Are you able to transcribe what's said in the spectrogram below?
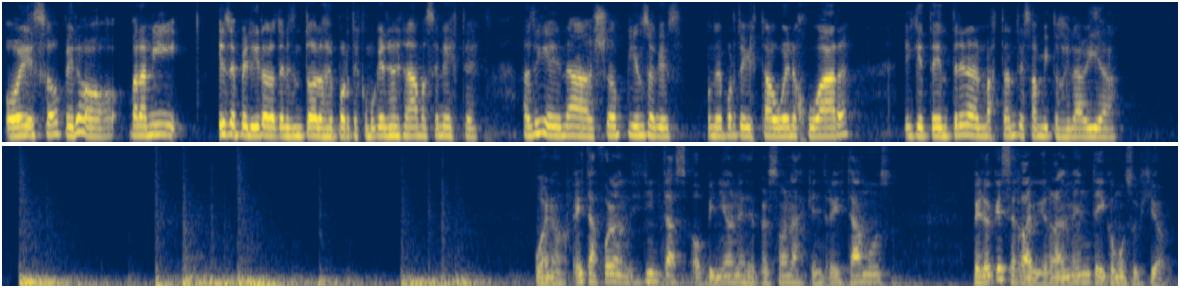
o eso, pero para mí ese peligro lo tenés en todos los deportes, como que no es nada más en este. Así que nada, yo pienso que es un deporte que está bueno jugar y que te entrena en bastantes ámbitos de la vida. Bueno, estas fueron distintas opiniones de personas que entrevistamos, pero ¿qué es rugby realmente y cómo surgió?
